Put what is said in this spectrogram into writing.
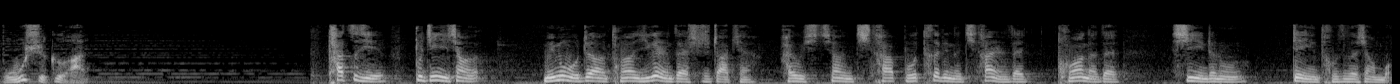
不是个案。他自己不仅仅像。梅某某这样同样一个人在实施诈骗，还有像其他不特定的其他人在同样的在吸引这种电影投资的项目。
